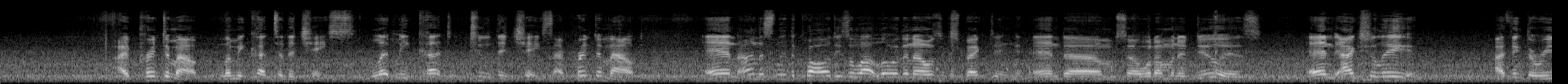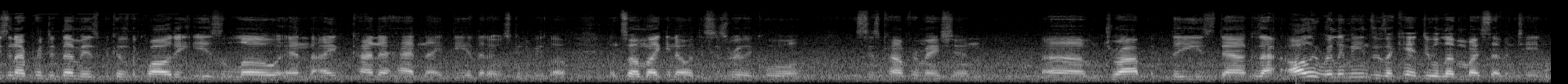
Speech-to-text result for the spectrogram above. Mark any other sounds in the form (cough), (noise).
I print them out. Let me cut to the chase. Let me cut to the chase. I print them out, and honestly, the quality is a lot lower than I was expecting. And um, so what I'm going to do is, and actually, I think the reason I printed them is because the quality is low, and I kind of had an idea that it was going to be low. And so I'm like, you know, what, this is really cool. This is confirmation. Um, drop these down because all it really means is I can't do 11 by 17.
